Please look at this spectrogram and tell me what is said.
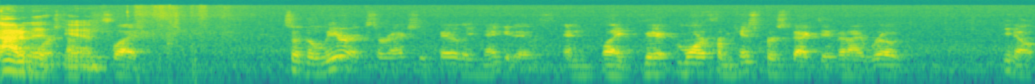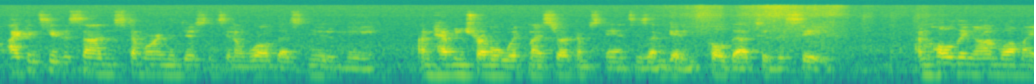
Out of it, yeah. his life. So the lyrics are actually fairly negative and like more from his perspective. And I wrote, you know, I can see the sun somewhere in the distance in a world that's new to me. I'm having trouble with my circumstances. I'm getting pulled out to the sea. I'm holding on while my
